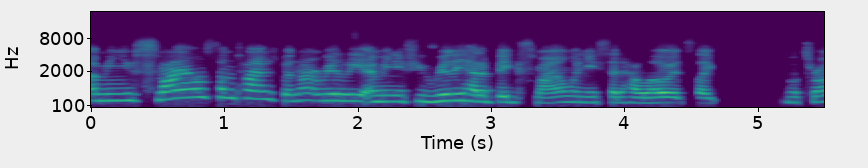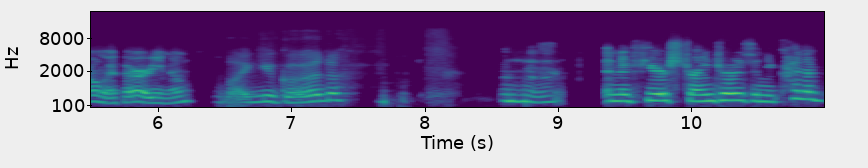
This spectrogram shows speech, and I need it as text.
I mean, you smile sometimes, but not really. I mean, if you really had a big smile when you said hello, it's like, what's wrong with her, you know? like you good? hmm And if you're strangers and you kind of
